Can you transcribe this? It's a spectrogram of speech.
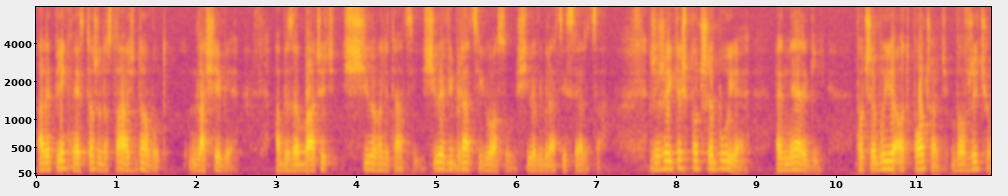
Ale piękne jest to, że dostałaś dowód dla siebie aby zobaczyć siłę medytacji, siłę wibracji głosu, siłę wibracji serca. Że jeżeli ktoś potrzebuje energii, potrzebuje odpocząć, bo w życiu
